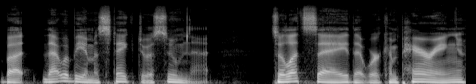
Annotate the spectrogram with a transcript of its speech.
but that would be a mistake to assume that. So let's say that we're comparing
